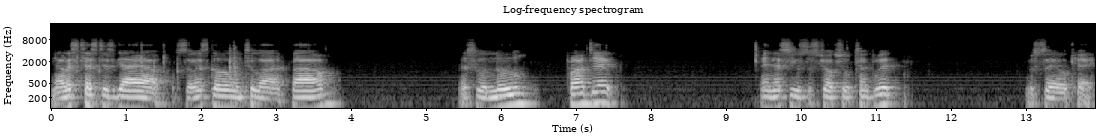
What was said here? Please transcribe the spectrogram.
Now let's test this guy out. So let's go into our file. Let's do a new project. And let's use the structural template. We'll say OK.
